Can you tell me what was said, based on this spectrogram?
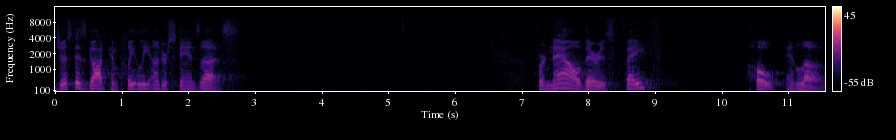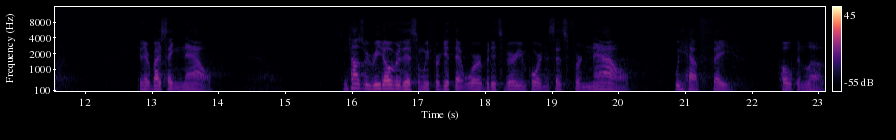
just as God completely understands us. For now there is faith, hope, and love. Can everybody say now? Sometimes we read over this and we forget that word, but it's very important. It says, For now we have faith, hope, and love.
